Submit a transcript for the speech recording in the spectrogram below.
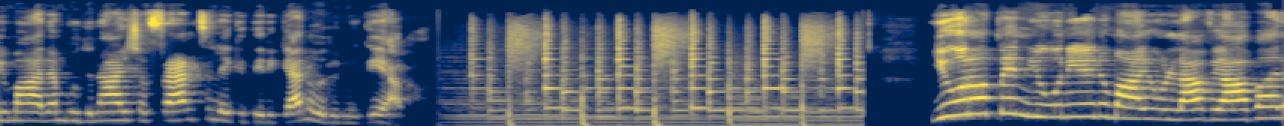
വിമാനം ബുധനാഴ്ച ഫ്രാൻസിലേക്ക് തിരിക്കാൻ ഒരുങ്ങുകയാണ്. യൂറോപ്യൻ യൂണിയനുമായുള്ള വ്യാപാര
